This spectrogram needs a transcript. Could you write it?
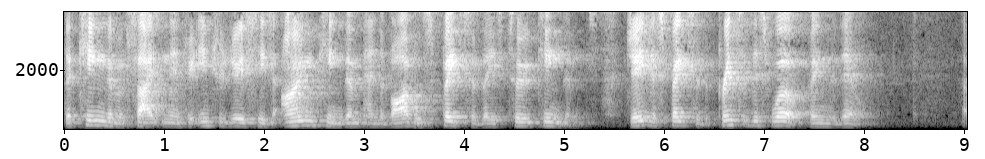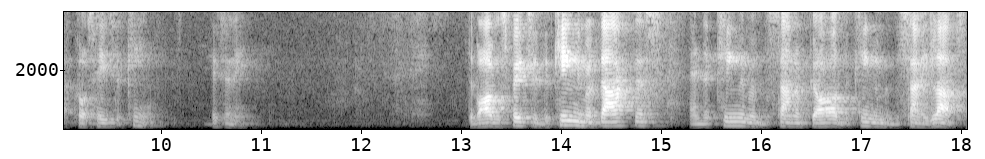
the kingdom of Satan and to introduce his own kingdom, and the Bible speaks of these two kingdoms. Jesus speaks of the prince of this world being the devil. Of course, he's the king, isn't he? The Bible speaks of the kingdom of darkness and the kingdom of the Son of God, the kingdom of the Son he loves.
